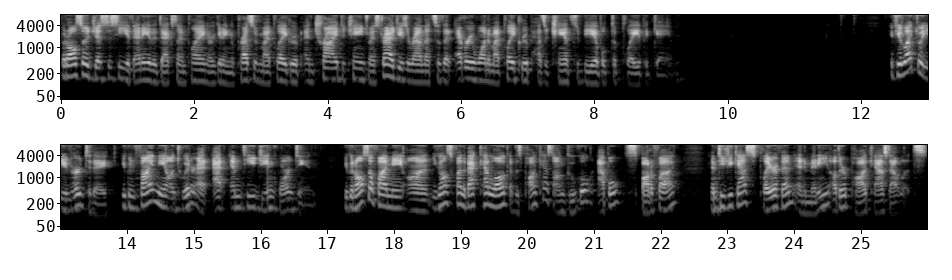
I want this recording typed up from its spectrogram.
but also just to see if any of the decks I'm playing are getting impressive in my playgroup and try to change my strategies around that so that everyone in my playgroup has a chance to be able to play the game. If you liked what you've heard today, you can find me on Twitter at, at MTG Quarantine. You can also find me on you can also find the back catalog of this podcast on Google, Apple, Spotify, MTG Casts, Player FM, and many other podcast outlets.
